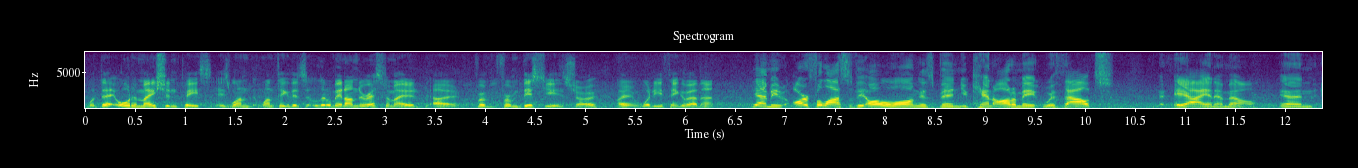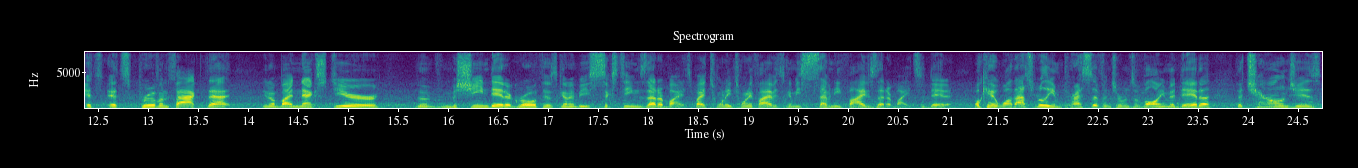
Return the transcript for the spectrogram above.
what the automation piece is one, one thing that's a little bit underestimated uh, from, from this year's show. Uh, what do you think about that? Yeah, I mean, our philosophy all along has been you can't automate without AI and ML. And it's, it's proven fact that you know, by next year, the machine data growth is going to be 16 zettabytes. By 2025, it's going to be 75 zettabytes of data. Okay, well that's really impressive in terms of volume of data. The challenge is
